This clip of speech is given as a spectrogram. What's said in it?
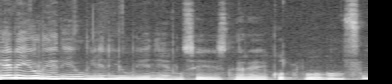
Yeni yıl, yeni yıl, yeni yıl, yeni yıl sizlere kutlu olsun.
